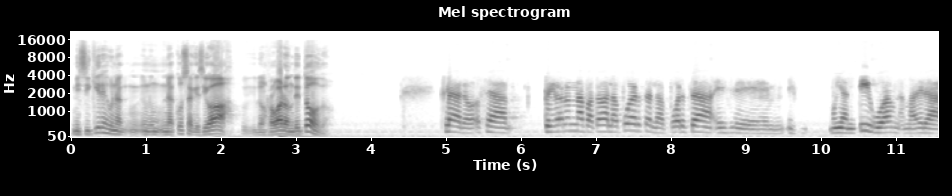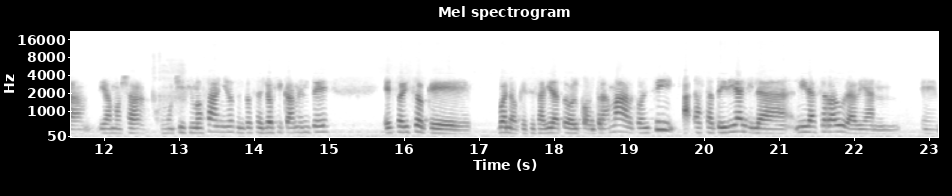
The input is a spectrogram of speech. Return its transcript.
ni siquiera es una, una cosa que se va, ah, nos robaron de todo. Claro, o sea, pegaron una patada a la puerta, la puerta es, de- es muy antigua, una madera, digamos, ya con muchísimos años, entonces lógicamente eso hizo que, bueno, que se saliera todo el contramarco en sí, hasta te diría ni la, ni la cerradura habían eh,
